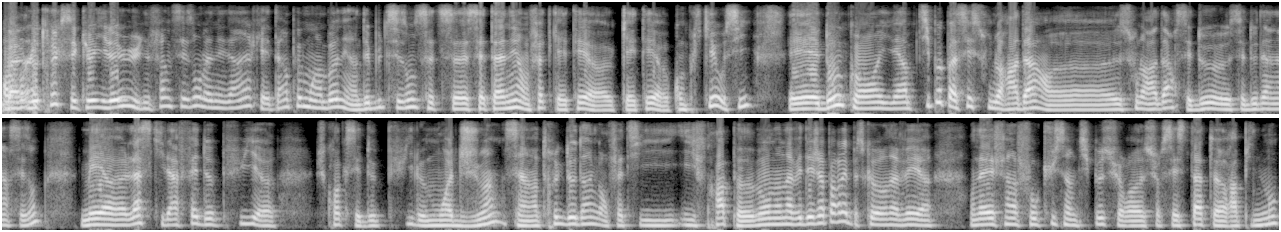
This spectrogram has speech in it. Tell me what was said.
Bah, le truc, c'est qu'il a eu une fin de saison l'année dernière qui a été un peu moins bonne et un début de saison cette, cette année en fait qui a été euh, qui a été euh, compliqué aussi. Et donc il est un petit peu passé sous le radar, euh, sous le radar ces deux ces deux dernières saisons. Mais là, ce qu'il a fait depuis je crois que c'est depuis le mois de juin. C'est un truc de dingue en fait. Il, il frappe. on en avait déjà parlé parce qu'on avait on avait fait un focus un petit peu sur sur ses stats rapidement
